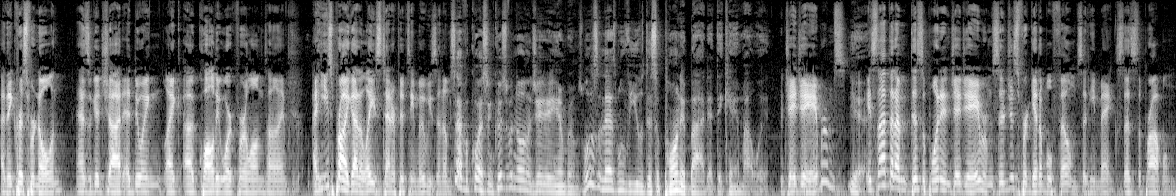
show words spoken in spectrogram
I think Christopher Nolan has a good shot at doing like uh, quality work for a long time. Uh, he's probably got at least ten or fifteen movies in him. Just have a question. Christopher Nolan and J.J. Abrams. What was the last movie you was disappointed by that they came out with? J.J. Abrams? Yeah. It's not that I'm disappointed in J.J. Abrams. They're just forgettable films that he makes. That's the problem.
